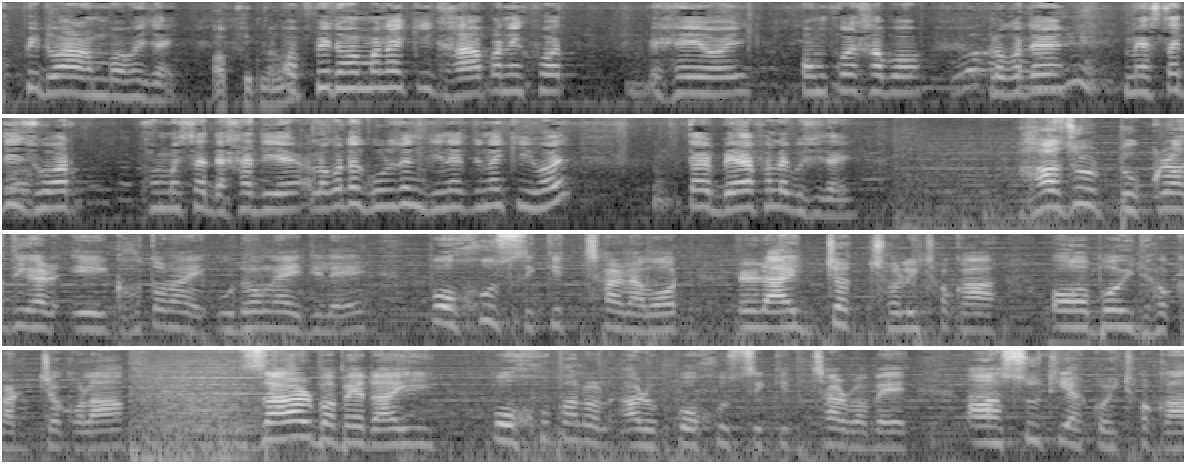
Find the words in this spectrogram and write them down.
অফিট হোৱা আৰম্ভ হৈ যায়। অফিট হয় মানে কি? ঘাঁহ পানী খোৱাত সেই হয় কমকৈ খাব। লগতে মেষ্টাইটিছ হোৱাৰ সমস্যা দেখা দিয়ে। লগতে গৰুজনী দিনে দিনে কি হয়? তাৰ বেয়া ফালে গুচি যায়। হাজোৰ টুকুৰা দিয়াৰ এই ঘটনাই উদঙাই দিলে পশু চিকিৎসাৰ নামত ৰাজ্যত চলি থকা অবৈধ কাৰ্যকলাপ যাৰ বাবে দায়ী পশুপালন আৰু পশু চিকিৎসাৰ বাবে আছুতীয়াকৈ থকা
